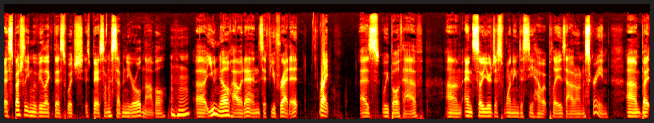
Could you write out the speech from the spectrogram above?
especially a movie like this, which is based on a 70 year old novel. Mm-hmm. Uh, you know how it ends if you've read it, Right. as we both have. Um, and so you're just wanting to see how it plays out on a screen. Um, but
